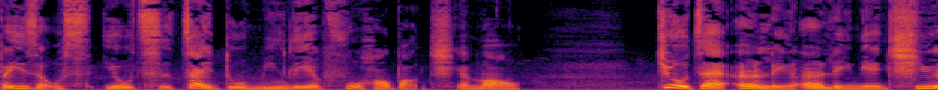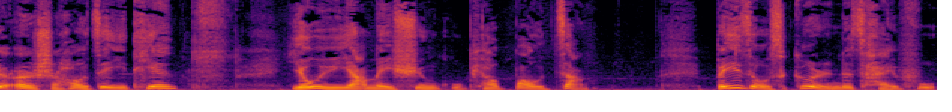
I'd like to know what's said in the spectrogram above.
Bezos 由此再度名列富豪榜前茅。就在二零二零年七月二十号这一天，由于亚马逊股票暴涨，Bezos 个人的财富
